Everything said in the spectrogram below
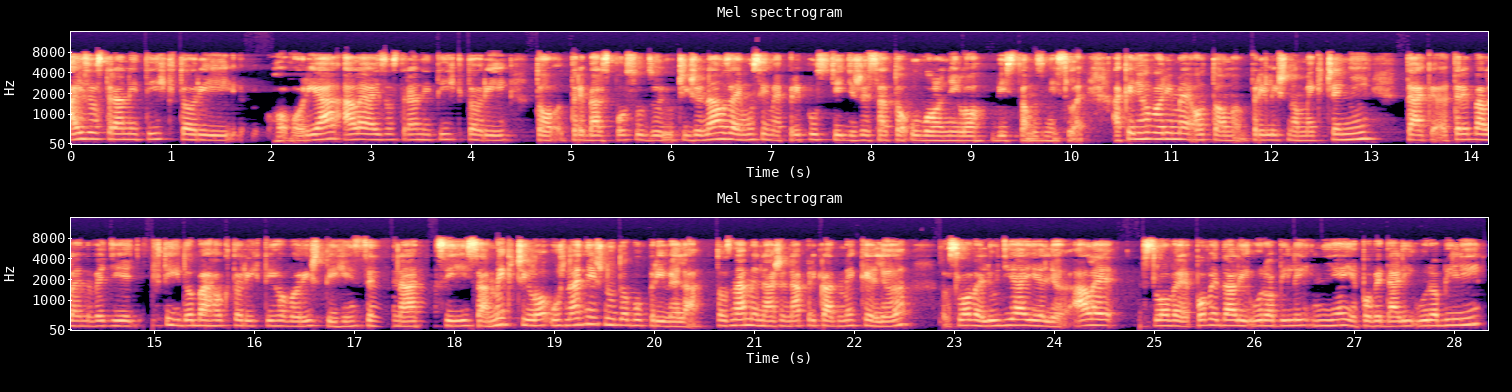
aj zo strany tých, ktorí hovoria, ale aj zo strany tých, ktorí to treba posudzujú. Čiže naozaj musíme pripustiť, že sa to uvoľnilo v istom zmysle. A keď hovoríme o tom prílišnom mekčení, tak treba len vedieť, v tých dobách, o ktorých ty hovoríš, tých inscenácií sa mekčilo už na dnešnú dobu priveľa. To znamená, že napríklad meké slove ľudia je L, ale v slove povedali, urobili, nie je povedali, urobili,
